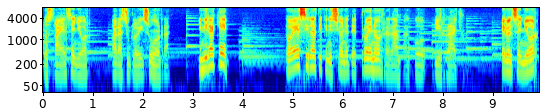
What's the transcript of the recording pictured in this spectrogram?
nos trae el Señor para su gloria y su honra. Y mira que te voy las definiciones de trueno, relámpago y rayo. Pero el Señor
